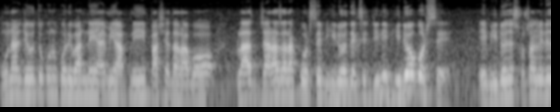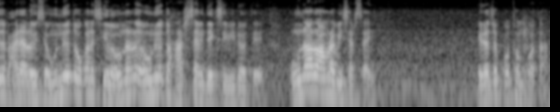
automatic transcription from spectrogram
ওনার যেহেতু কোনো পরিবার নেই, আমি আপনি পাশে দাঁড়াবো। প্লাস যারা যারা করছে ভিডিও দেখছি, যিনি ভিডিও করছে, এই ভিডিও যে সোশ্যাল মিডিয়াতে ভাইরাল হয়েছে, উনিও তো ওখানে ছিল ওনার উনিও তো হাসছে, আমি দেখছি ভিডিওতে ওনারও আমরা বিচার চাই। এটা হচ্ছে প্রথম কথা।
